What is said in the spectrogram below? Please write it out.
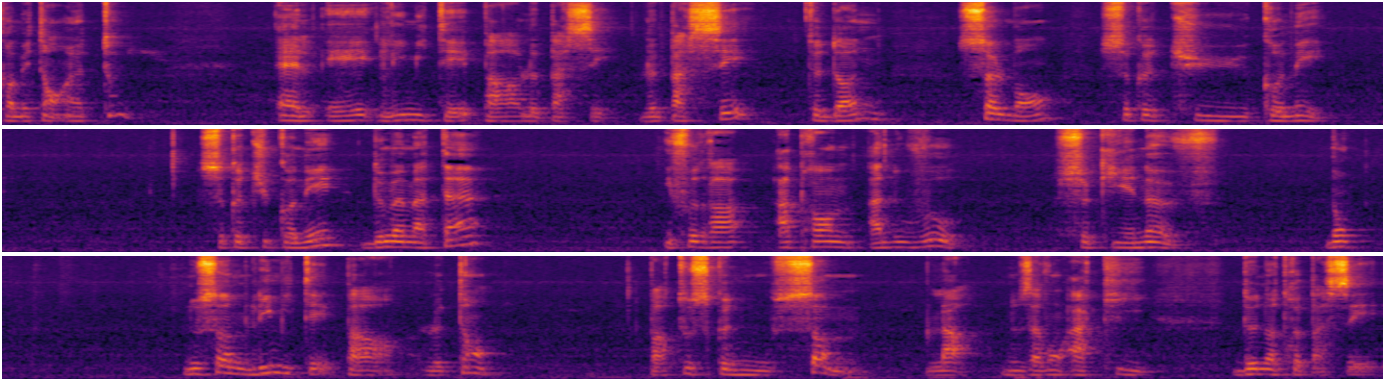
comme étant un tout. Elle est limitée par le passé. Le passé te donne seulement ce que tu connais. Ce que tu connais, demain matin, il faudra apprendre à nouveau ce qui est neuf. Donc, nous sommes limités par le temps, par tout ce que nous sommes là. Nous avons acquis de notre passé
